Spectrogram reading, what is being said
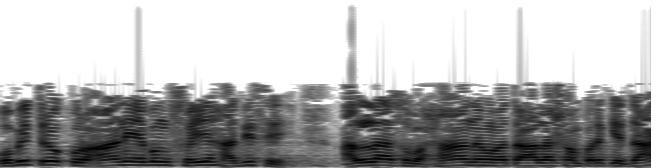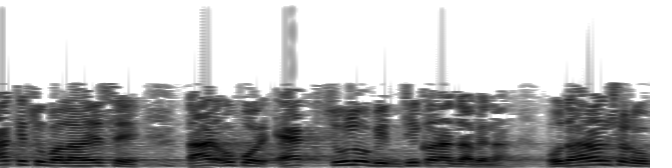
পবিত্র কোরআনে এবং সহি হাদিসে আল্লাহ সুবহান সম্পর্কে যা কিছু বলা হয়েছে, তার উপর এক চুলও বৃদ্ধি করা যাবে না। উদাহরণস্বরূপ,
